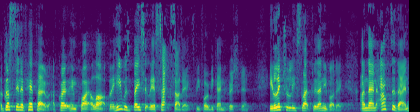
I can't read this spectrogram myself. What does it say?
Augustine of Hippo, I quote him quite a lot, but he was basically a sex addict before he became a Christian. He literally slept with anybody. And then after then,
